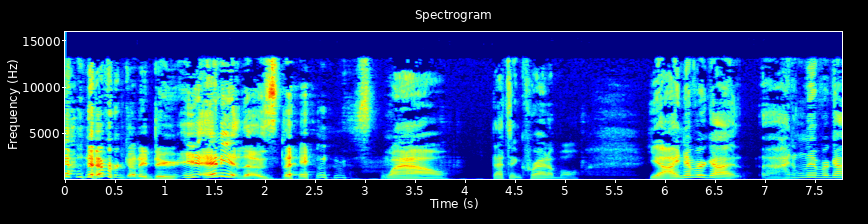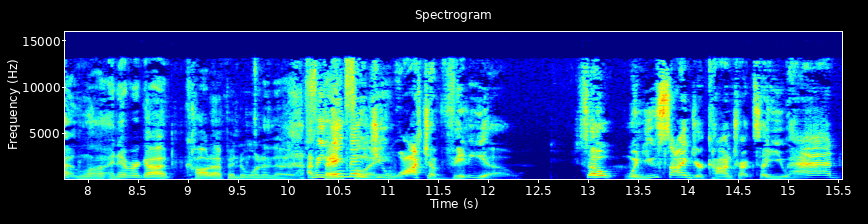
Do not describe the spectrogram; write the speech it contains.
I'm never going to do any of those things. Wow, that's incredible. Yeah, I never got. I don't ever got. I never got caught up into one of those. I mean, they made you watch a video. So when you signed your contract, so you had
